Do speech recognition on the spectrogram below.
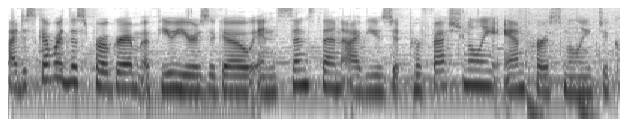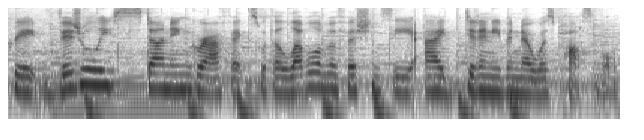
I discovered this program a few years ago, and since then I've used it professionally and personally to create visually stunning graphics with a level of efficiency I didn't even know was possible.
